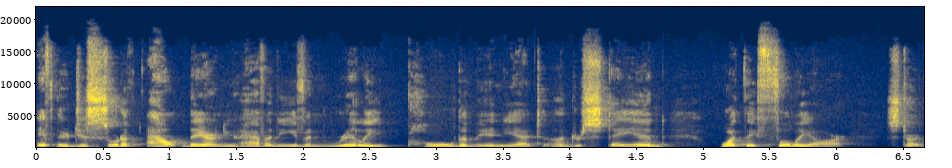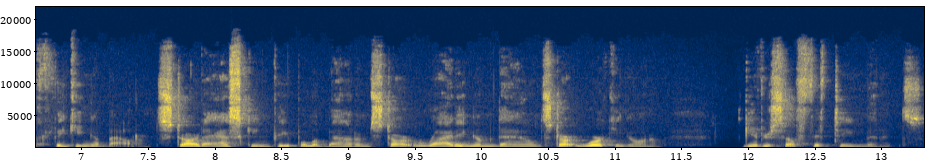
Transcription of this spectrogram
if they're just sort of out there and you haven't even really pulled them in yet to understand what they fully are, start thinking about them. Start asking people about them. Start writing them down. Start working on them. Give yourself 15 minutes.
